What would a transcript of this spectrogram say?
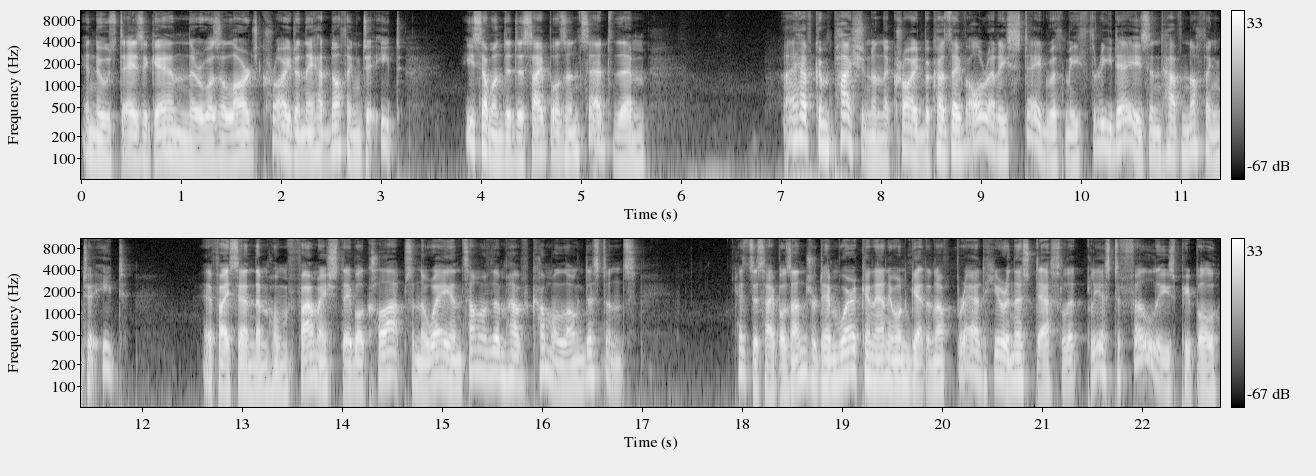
In those days again there was a large crowd, and they had nothing to eat. He summoned the disciples and said to them, I have compassion on the crowd because they've already stayed with me three days and have nothing to eat. If I send them home famished, they will collapse on the way, and some of them have come a long distance. His disciples answered him, Where can anyone get enough bread here in this desolate place to fill these people?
